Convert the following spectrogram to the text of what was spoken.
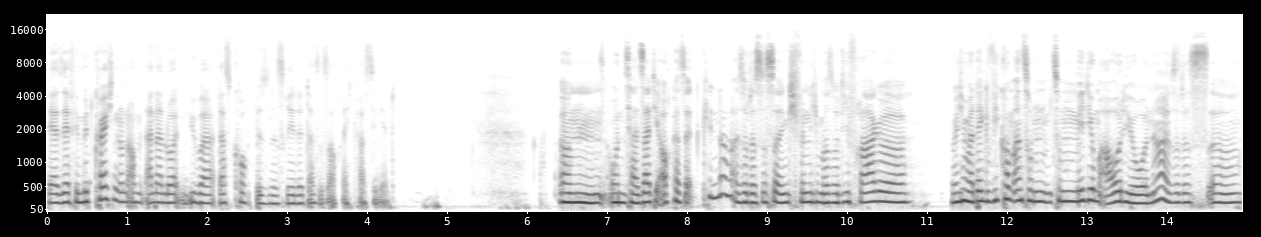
der sehr viel mit Köchen und auch mit anderen Leuten über das Kochbusiness redet. Das ist auch recht faszinierend. Ähm, und seid ihr auch Kassettenkinder? Also das ist eigentlich, finde ich, immer so die Frage, wenn ich immer denke, wie kommt man zum, zum Medium Audio? Ne? Also das äh,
